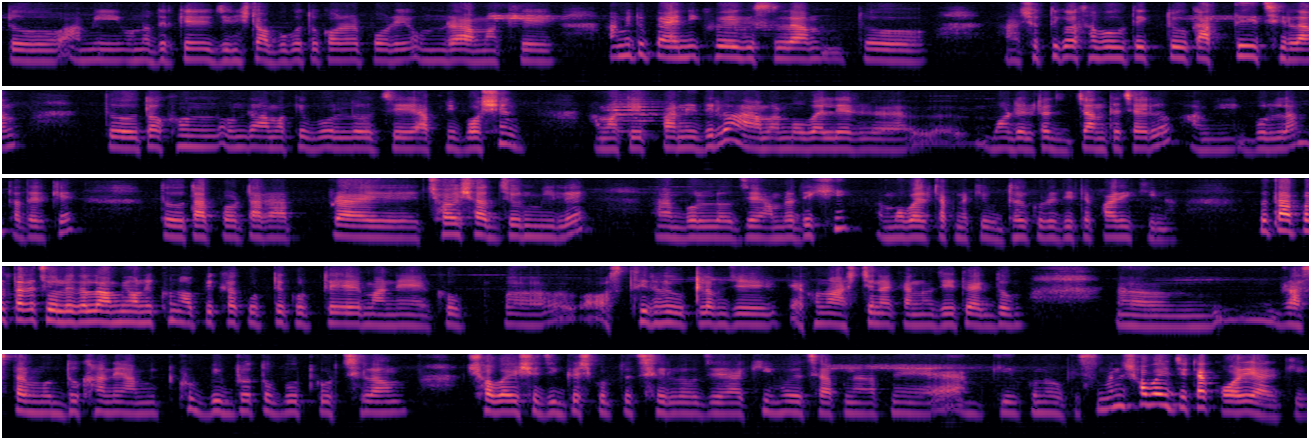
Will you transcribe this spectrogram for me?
তো আমি ওনাদেরকে জিনিসটা অবগত করার পরে ওনারা আমাকে, আমি একটু প্যানিক হয়ে গেছিলাম, তো সত্যি কথা বলতে একটু কাঁদতেই ছিলাম। তো তখন ওনারা আমাকে বলল যে, আপনি বসেন। আমাকে পানি দিল আর আমার মোবাইলের মডেলটা জানতে চাইলো। আমি বললাম তাদেরকে। তো তারপর তারা প্রায় ছয় সাতজন মিলে বলল যে, আমরা দেখি মোবাইলটা আপনাকে উদ্ধার করে দিতে পারি কিনা। তো তারপর তারা চলে গেল। আমি অনেকক্ষণ অপেক্ষা করতে করতে মানে খুব অস্থির হয়ে উঠলাম যে এখনও আসছে না কেন? যেহেতু একদম রাস্তার মধ্যখানে আমি খুব বিব্রত বোধ করছিলাম। সবাই এসে জিজ্ঞেস করতেছিল যে কি হয়েছে আপনার? আপনি কি কোনো কিছু? মানে সবাই যেটা করে আর কি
